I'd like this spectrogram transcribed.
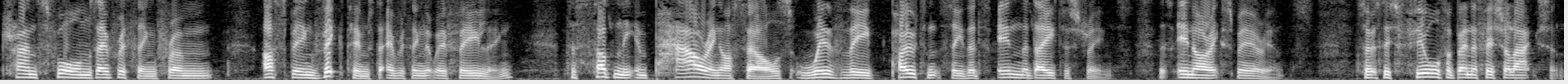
transforms everything from us being victims to everything that we're feeling to suddenly empowering ourselves with the potency that's in the data streams, that's in our experience. So it's this fuel for beneficial action.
